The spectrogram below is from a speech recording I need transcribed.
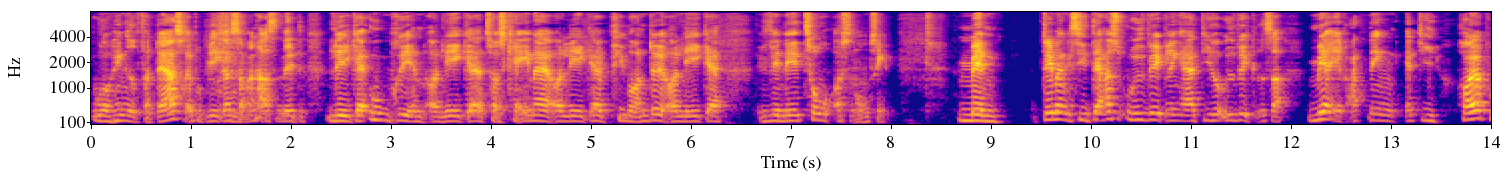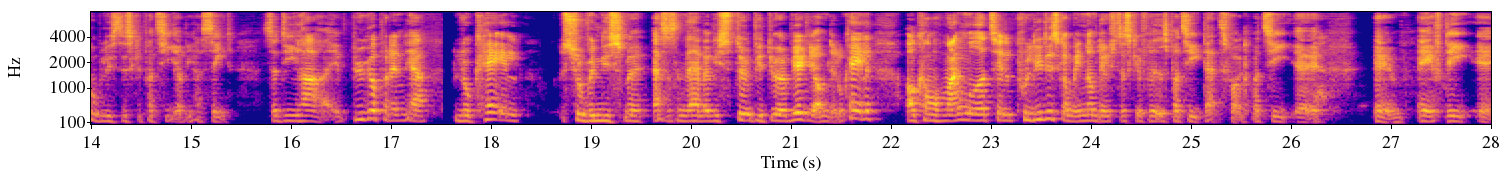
uafhængighed fra deres republikker, så man har sådan et Lega Umbrien og Lega Toscana og Lega Piemonte og Lega Veneto og sådan nogle ting. Men det man kan sige, deres udvikling er, at de har udviklet sig mere i retningen af de højrepopulistiske partier, vi har set. Så de har øh, bygger på den her lokal chauvinisme, altså sådan det her med, at vi, stø, vi dyrer virkelig om det lokale, og kommer på mange måder til politisk og mindre om det østerske frihedsparti, Dansk Folkeparti, øh, øh, AFD, øh,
